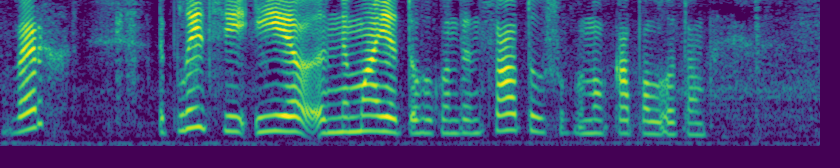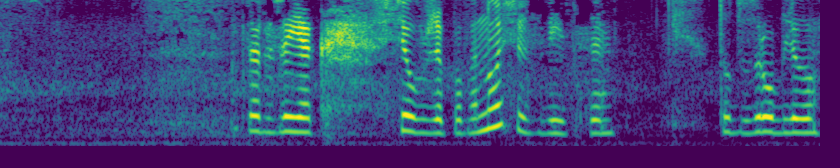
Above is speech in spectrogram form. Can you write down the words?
верх теплиці і немає того конденсату, щоб воно капало там Це вже як все вже повиносю звідси. Тут зроблю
